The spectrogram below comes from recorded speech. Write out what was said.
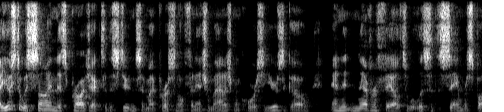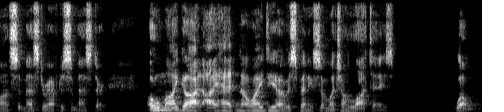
I used to assign this project to the students in my personal financial management course years ago, and it never failed to elicit the same response semester after semester. Oh my God, I had no idea I was spending so much on lattes. Well,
